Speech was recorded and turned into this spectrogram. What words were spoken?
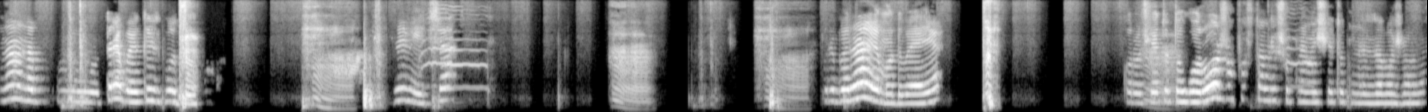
нам на- треба якийсь будинок. Дивіться. Прибираємо двері. Коротше, я тут огорожу поставлю, щоб нам ще тут не заважало.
